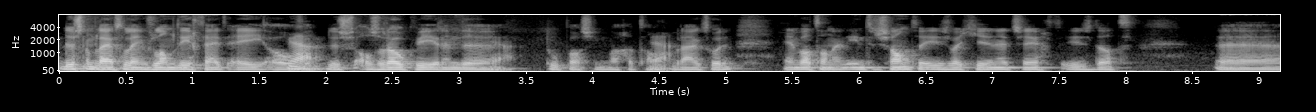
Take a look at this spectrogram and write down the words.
dus dan blijft alleen vlamdichtheid E over. Ja. Dus als rookwerende ja. toepassing mag het dan ja. gebruikt worden. En wat dan een interessante is, wat je net zegt, is dat uh,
